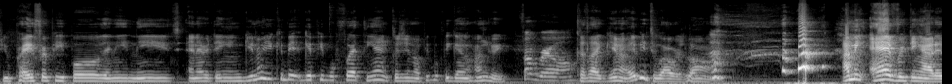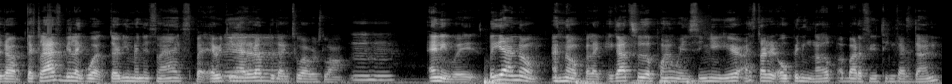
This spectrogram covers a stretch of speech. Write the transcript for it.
you pray for people they need needs and everything. And you know you can be, get people food at the end because you know people be getting hungry. For real. Because like you know it'd be two hours long. I mean everything added up. The class would be like what 30 minutes max but everything yeah. added up be like two hours long. Mm-hmm. anyways but yeah i know i know but like it got to the point where in senior year i started opening up about a few things i've done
